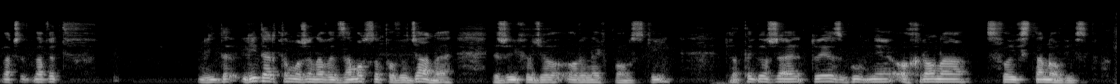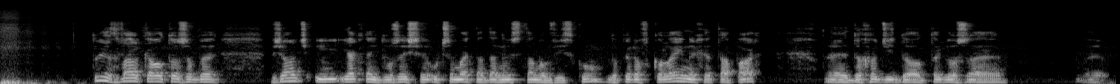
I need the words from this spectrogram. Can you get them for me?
Znaczy, nawet lider, lider to może nawet za mocno powiedziane, jeżeli chodzi o, o rynek polski, dlatego że tu jest głównie ochrona swoich stanowisk. Tu jest walka o to, żeby wziąć i jak najdłużej się utrzymać na danym stanowisku. Dopiero w kolejnych etapach e, dochodzi do tego, że e,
